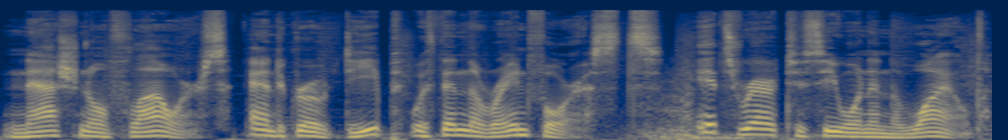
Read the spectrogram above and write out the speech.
national flowers and grow deep within the rainforests. It's rare to see one in the wild,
